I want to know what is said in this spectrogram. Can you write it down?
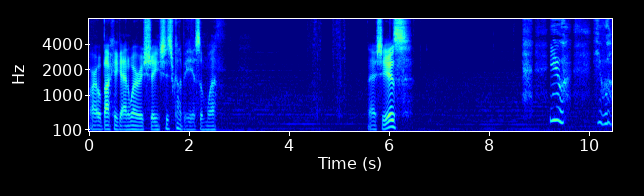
All right, we're back again. Where is she? She's gonna be here somewhere. There she is. You... you will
